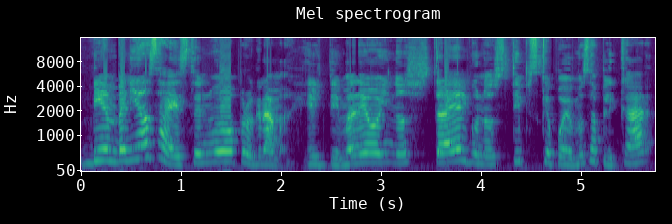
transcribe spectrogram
Bienvenidos a este nuevo programa. El tema de hoy nos trae algunos tips que podemos aplicar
